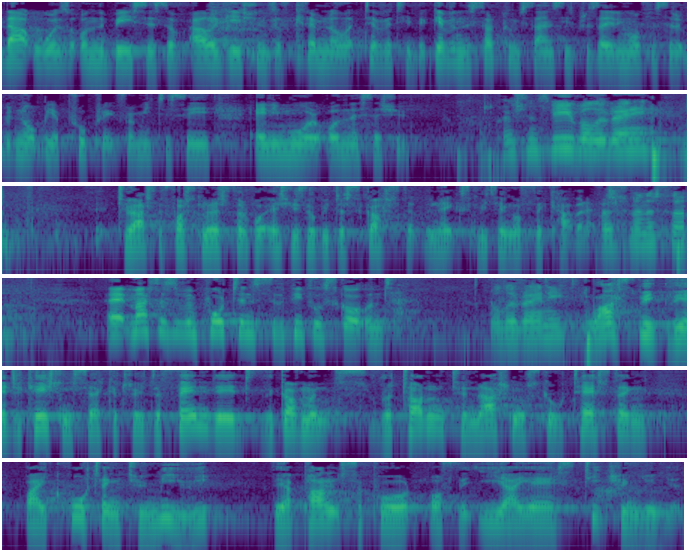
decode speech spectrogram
that was on the basis of allegations of criminal activity. But given the circumstances, presiding officer, it would not be appropriate for me to say any more on this issue. Question three, Willie Rennie. To ask the First Minister what issues will be discussed at the next meeting of the Cabinet. First Minister. Uh, matters of importance to the people of Scotland. Willie Rennie. Last week, the Education Secretary defended the Government's return to national school testing by quoting to me the apparent support of the EIS Teaching Union.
